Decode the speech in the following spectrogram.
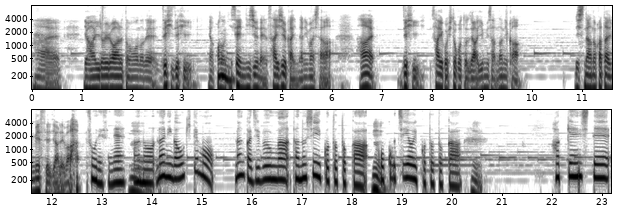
はい。いやー、いろいろあると思うので、ぜひぜひ、いや、このうん2020年最終回になりましたが、はい。ぜひ、最後一言、じゃあ、ユミさん何か、リスナーの方にメッセージあれば。そうですね。うんあの、何が起きても、なんか自分が楽しいこととか、うん心地よいこととか、うん。発見して、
